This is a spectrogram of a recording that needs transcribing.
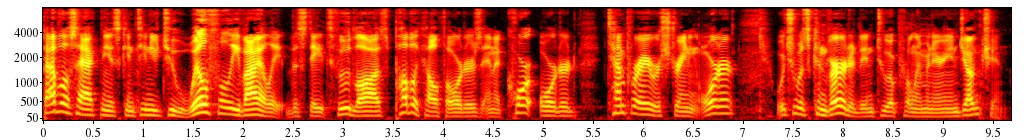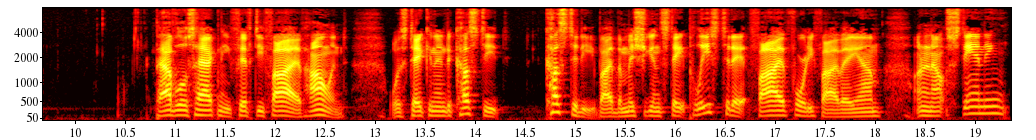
Pavlos Hackney has continued to willfully violate the state's food laws, public health orders, and a court ordered temporary restraining order, which was converted into a preliminary injunction. Pavlos Hackney, 55, Holland, was taken into custody, custody by the Michigan State Police today at 5:45 a.m. on an outstanding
